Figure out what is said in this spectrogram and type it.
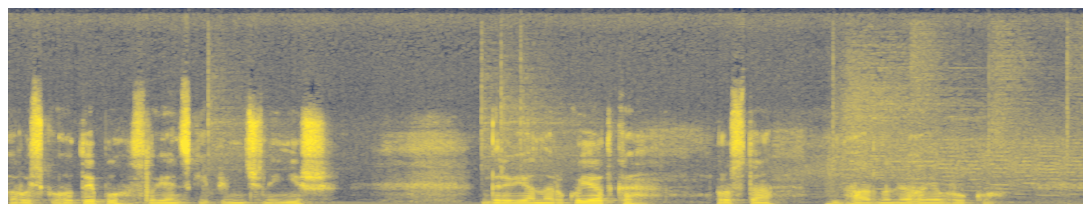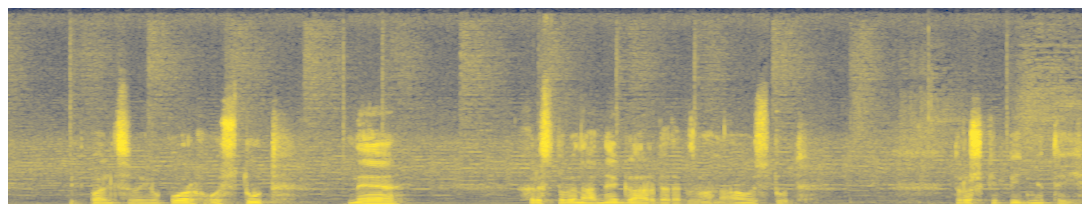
руського типу, слов'янський північний ніж, дерев'яна рукоятка проста, гарно лягає в руку. Підпальцевий опор. Ось тут не хрестовина, не гарда так звана, а ось тут. Трошки піднятий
